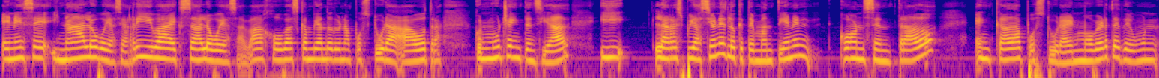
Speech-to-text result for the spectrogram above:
en ese inhalo, voy hacia arriba, exhalo, voy hacia abajo, vas cambiando de una postura a otra con mucha intensidad y la respiración es lo que te mantiene concentrado en cada postura, en moverte de un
